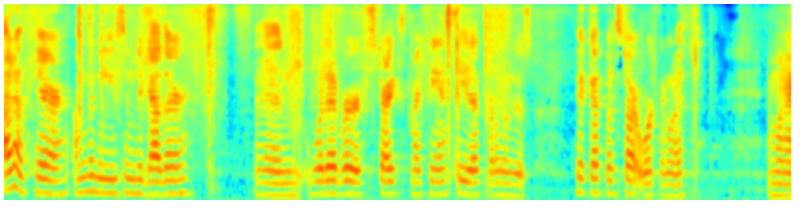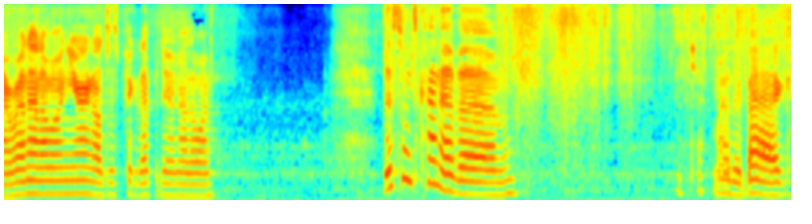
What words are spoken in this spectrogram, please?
I don't care. I'm going to use them together, and whatever strikes my fancy, that's what I'm going to just pick up and start working with. And when I run out of one yarn, I'll just pick it up and do another one. This one's kind of, um, check my other bag.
